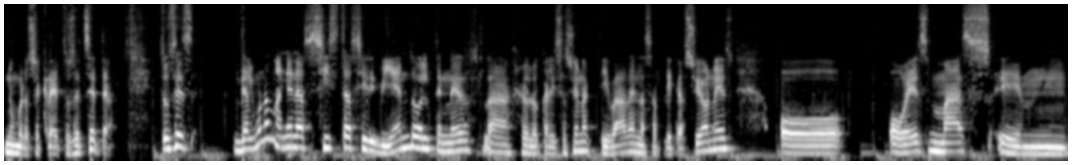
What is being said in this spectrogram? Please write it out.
números secretos, etcétera. Entonces, de alguna manera sí está sirviendo el tener la geolocalización activada en las aplicaciones o, o es más, em,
